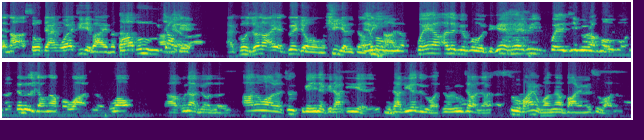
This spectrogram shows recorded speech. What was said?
ကျွန်တော်အစိုးပြိုင်ပွဲအကြီးတွေပါရင်မသွားဘူးကြောက်တယ်အကိုဇွဲကအဲ့အတွေ့အကြုံရှိတယ်လို့ကျွန်တော်သိထားတယ်ပွဲအဲ့လိုမျိုးပေါ့တကယ် heavy ပွဲကြီးမျိုးတော့မဟုတ်ဘူးပေါ့နော်တက်လို့ကြောင်းကဘဝဆိုတော့ဘဝအခုနပြောဆိုအားလုံးကတော့သူတကယ်ကြီးနဲ့ဂီတာတီးတယ်လေဂီတာတီးတဲ့သူကကျွန်တော်တို့ကြောက်တာအစိုးပိုင်းဝမ်းသာပါတယ်ပဲဆိုပါတော့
